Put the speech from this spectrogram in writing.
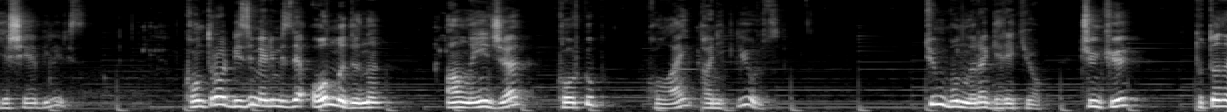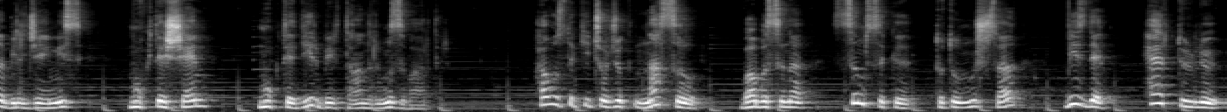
yaşayabiliriz. Kontrol bizim elimizde olmadığını anlayınca korkup kolay panikliyoruz. Tüm bunlara gerek yok. Çünkü tutanabileceğimiz muhteşem, muktedir bir Tanrımız vardır. Havuzdaki çocuk nasıl babasına sımsıkı tutunmuşsa biz de her türlü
